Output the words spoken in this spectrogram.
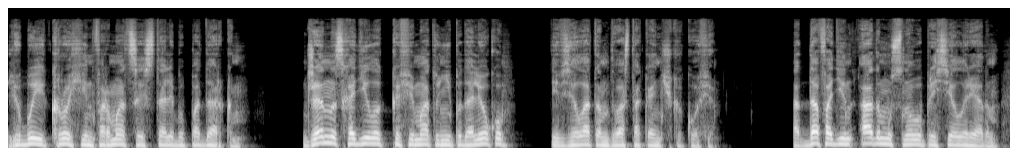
Любые крохи информации стали бы подарком. Дженна сходила к кофемату неподалеку и взяла там два стаканчика кофе. Отдав один Адаму, снова присела рядом —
